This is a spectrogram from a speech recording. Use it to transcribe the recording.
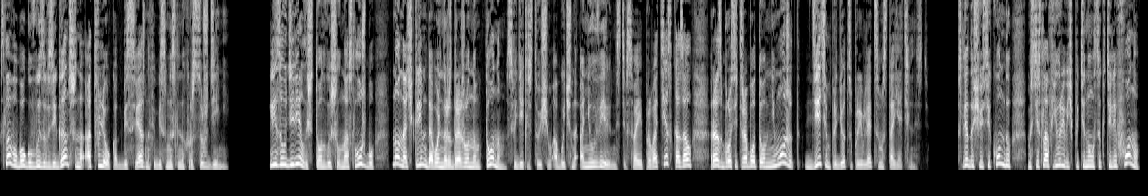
Слава богу, вызов Зиганшина отвлек от бессвязных и бессмысленных рассуждений. Лиза удивилась, что он вышел на службу, но Начкрим довольно раздраженным тоном, свидетельствующим обычно о неуверенности в своей правоте, сказал, раз бросить работу он не может, детям придется проявлять самостоятельность. В следующую секунду Мстислав Юрьевич потянулся к телефону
